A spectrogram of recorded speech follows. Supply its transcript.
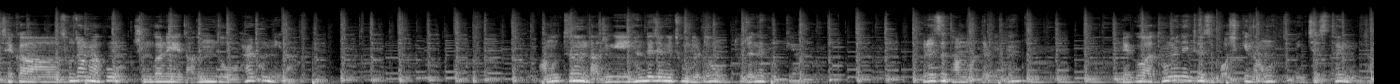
제가 소장하고 중간에 나눔도 할 겁니다. 아무튼 나중에 현대적인 총들도 도전해 볼게요. 그래서 다음 만들기는 배그와 터미네이터에서 멋있게 나온 윈체스터입니다.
